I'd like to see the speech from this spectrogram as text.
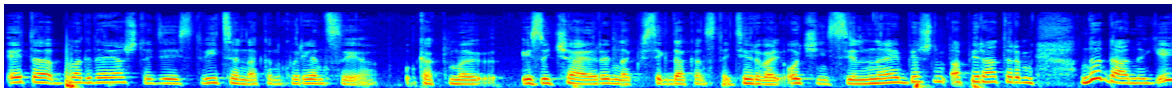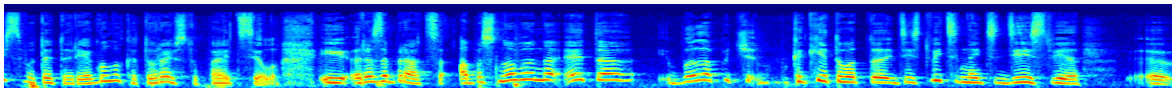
Это благодаря, что действительно конкуренция как мы, изучая рынок, всегда констатировали, очень сильная между операторами. Но да, но есть вот эта регула, которая вступает в силу. И разобраться, обоснованно это было какие-то вот э, действительно эти действия э,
